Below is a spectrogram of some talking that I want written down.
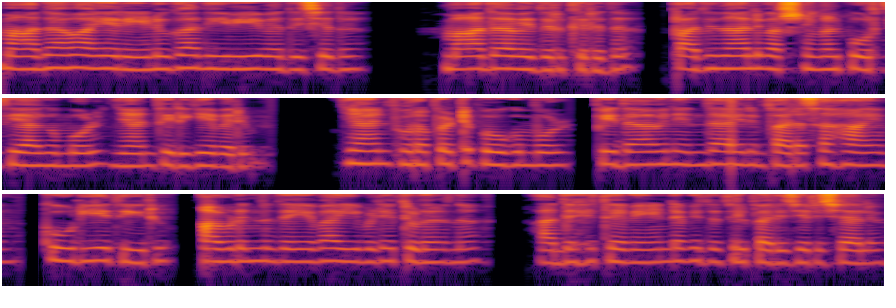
മാതാവായ രേണുകാദേവിയെ വധിച്ചത്? മാതാവ് എതിർക്കരുത്. പതിനാല് വർഷങ്ങൾ പൂർത്തിയാകുമ്പോൾ ഞാൻ തിരികെ വരും. ഞാൻ പുറപ്പെട്ടു പോകുമ്പോൾ പിതാവിന് എന്തായാലും പരസഹായം കൂടിയേ തീരൂ. അവിടുന്ന് ദയവായി ഇവിടെ തുടർന്ന് അദ്ദേഹത്തെ വേണ്ട വിധത്തിൽ പരിചരിച്ചാലും?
